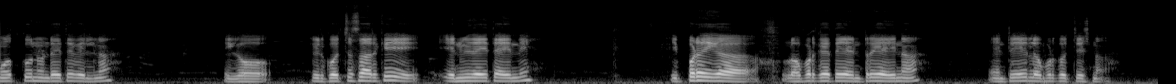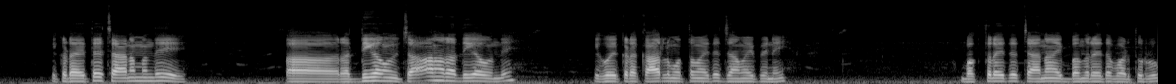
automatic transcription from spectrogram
మోత్కూరు నుండి అయితే వెళ్ళిన. ఇగో ఇక్కడికి వచ్చేసరికి ఎనిమిది అయితే అయింది. ఇప్పుడే ఇక లోపలికైతే ఎంట్రీ అయినా ఎంట్రీ అయ్యి లోపలికి వచ్చేసిన. ఇక్కడ అయితే చాలామంది రద్దీగా ఉంది చాలా రద్దీగా ఉంది. ఇగో ఇక్కడ కార్లు మొత్తం అయితే జామ్ అయిపోయినాయి. భక్తులు అయితే చాలా ఇబ్బందులు అయితే పడుతుర్రు.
